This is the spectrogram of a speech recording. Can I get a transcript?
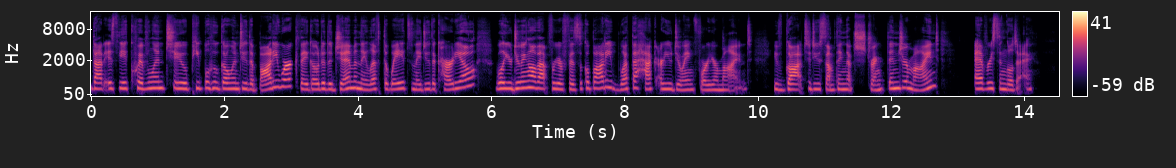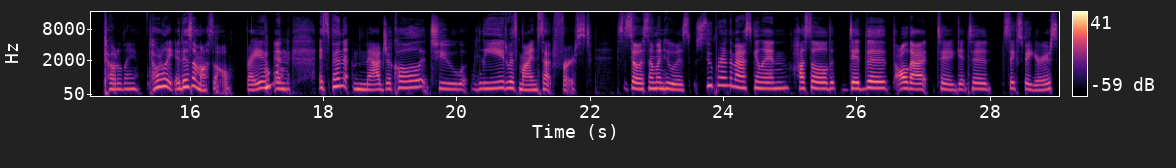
that is the equivalent to people who go and do the body work. They go to the gym and they lift the weights and they do the cardio. Well, you're doing all that for your physical body. What the heck are you doing for your mind? Mind. You've got to do something that strengthens your mind every single day. Totally. Totally. It is a muscle, right? Mm-hmm. And it's been magical to lead with mindset first. So as someone who was super in the masculine, hustled, did the all that to get to six figures,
